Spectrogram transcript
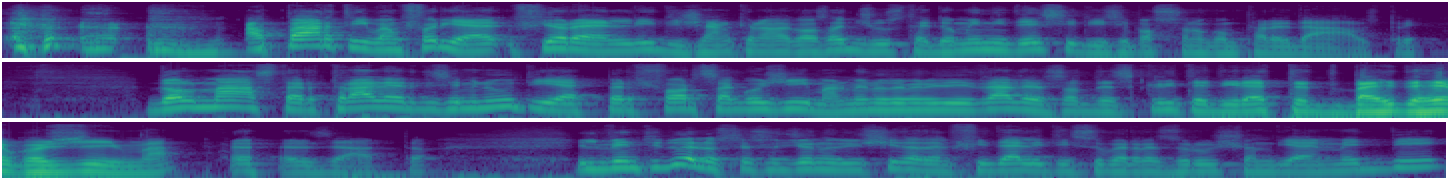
A parte Ivan Fiorelli dice anche una cosa giusta, i domini dei siti si possono comprare da altri. Dollmaster, trailer di 6 minuti è per forza Kojima, almeno 2 minuti di trailer sono descritte directed by Deo Kojima. esatto. Il 22 è lo stesso giorno di uscita del Fidelity Super Resolution di AMD.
